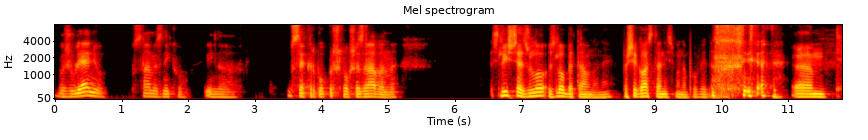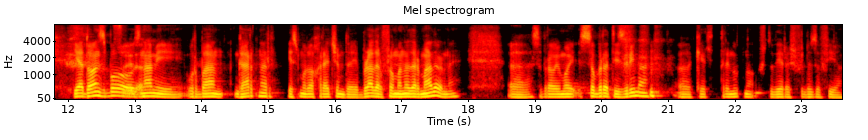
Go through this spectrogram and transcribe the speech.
v življenju posameznikov in uh, vse, kar bo prišlo še zraven. Ne? Sliši se zelo, zelo betavno, ne? pa še gosta nismo napovedali. Um, ja, danes bo Seveda. z nami Urban Gartner. Jaz mu lahko rečem, da je brother from another mother. ne. Uh, se pravi, moj sobrat iz Rima, uh, kjer trenutno študiraš filozofijo.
